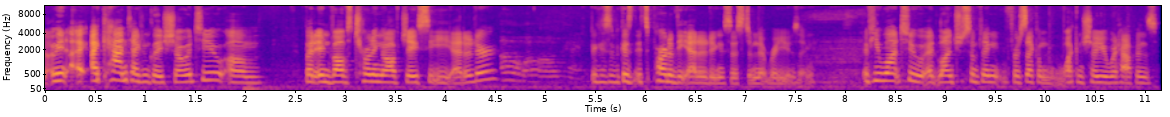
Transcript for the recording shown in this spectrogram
No, I mean, I, I can technically show it to you, um, but it involves turning off JCE Editor. Oh, oh, okay. because, because it's part of the editing system that we're using. If you want to, at lunch or something, for a second, I can show you what happens,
